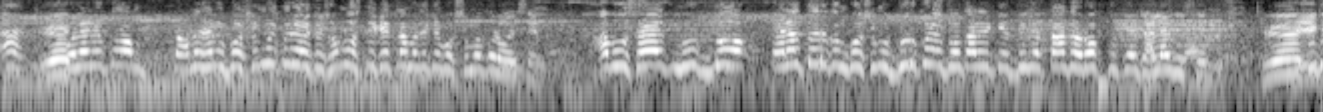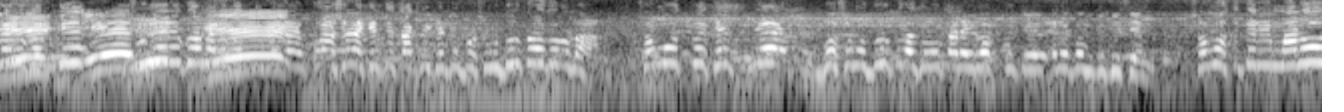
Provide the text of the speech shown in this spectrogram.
হ্যাঁ, বলে এরকম আমাদের এখানে বৈষম্য করে হয়েছে সমস্ত ক্ষেত্রে আমাদেরকে বৈষম্য করা হয়েছে। আবু সাহেব মুগ্ধ এরা তো এরকম বৈষম্য দূর করে তো তাদেরকে নিজের তাদের রক্তকে ঢালিয়ে দিচ্ছেন পড়াশোনার ক্ষেত্রে চাকরির ক্ষেত্রে বৈষম্য দূর করার জন্য না। সমস্ত ক্ষেত্রে বৈষম্য দূর করার জন্য তারা এই রক্তকে এরকম কি দিচ্ছেন সমস্ত শ্রেণির মানুষ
